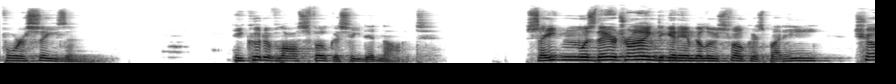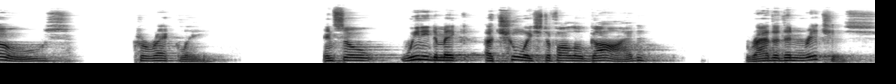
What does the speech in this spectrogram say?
for a season. He could have lost focus, he did not. Satan was there trying to get him to lose focus, but he chose correctly. And so we need to make a choice to follow God rather than riches.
